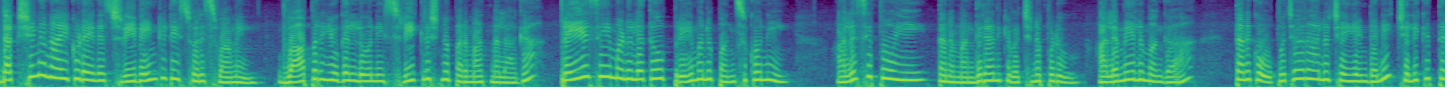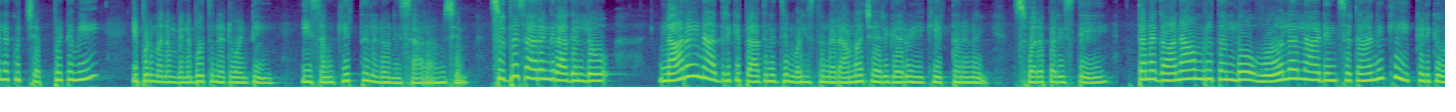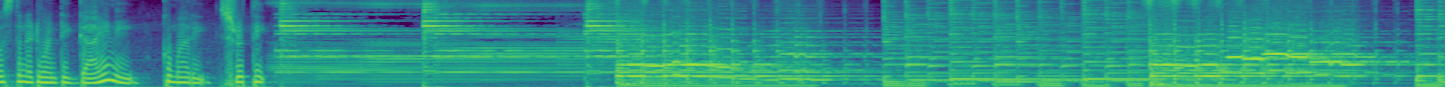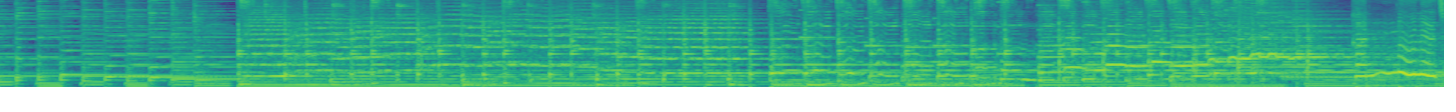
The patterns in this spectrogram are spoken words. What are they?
దక్షిణ నాయకుడైన శ్రీ వెంకటేశ్వర స్వామి ద్వాపర యుగంలోని శ్రీకృష్ణ పరమాత్మలాగా ప్రేయసీమణులతో ప్రేమను పంచుకొని అలసిపోయి తన మందిరానికి వచ్చినప్పుడు అలమేలుమంగ తనకు ఉపచారాలు చేయండని చెలికెత్తలకు చెప్పటమే ఇప్పుడు మనం వినబోతున్నటువంటి ఈ సంకీర్తనలోని సారాంశం. శుద్ధ సారంగ రాగంలో నారాయణాద్రికి ప్రాతినిధ్యం వహిస్తున్న రామాచారి గారు ఈ కీర్తనను స్వరపరిస్తే తన గానామృతంలో ఓలలాడించటానికి ఇక్కడికి వస్తున్నటువంటి గాయని కుమారి శృతి.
